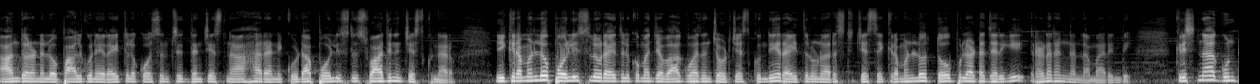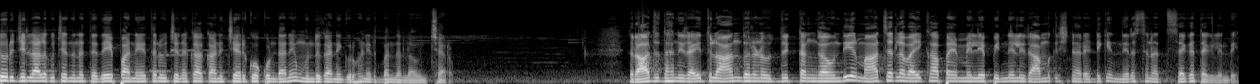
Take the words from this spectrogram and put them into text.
ఆందోళనలో పాల్గొనే రైతుల కోసం సిద్ధం చేసిన ఆహారాన్ని కూడా పోలీసులు స్వాధీనం చేసుకున్నారు. ఈ క్రమంలో పోలీసులు రైతులకు మధ్య వాగ్వాదం చోటు చేసుకుంది. రైతులను అరెస్ట్ చేసే క్రమంలో తోపులాట జరిగి రణరంగంలా మారింది. కృష్ణా గుంటూరు జిల్లాలకు చెందిన తెదేపా నేతలు చినకాకాని చేరుకోకుండానే ముందుగా ముందుగానే గృహ నిర్బంధంలో ఉంచారు. రాజధాని రైతుల ఆందోళన ఉద్రిక్తంగా ఉంది. మాచర్ల వైకాపా ఎమ్మెల్యే పిన్నెల్లి రామకృష్ణారెడ్డికి నిరసన సెగ తగిలింది.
